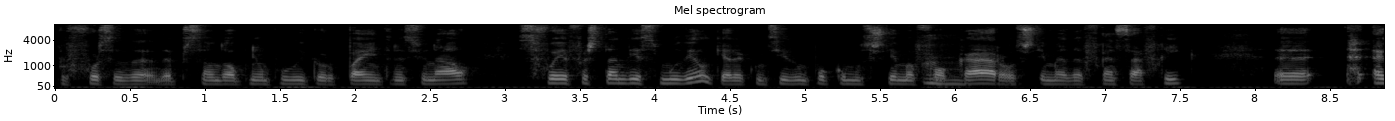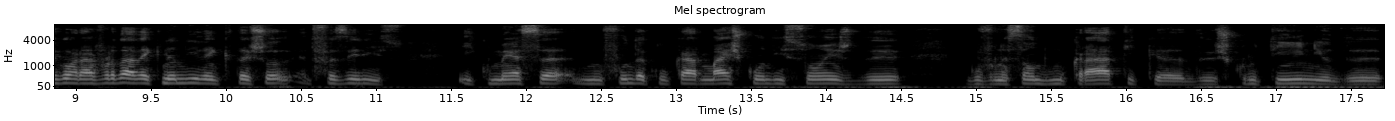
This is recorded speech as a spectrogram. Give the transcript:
por força da, da, pressão da opinião pública europeia e internacional, se foi afastando desse modelo, que era conhecido um pouco como o sistema FOCAR uhum. ou o sistema da França-Afrique. Uh, agora, a verdade é que na medida em que deixou de fazer isso e começa, no fundo, a colocar mais condições de governação democrática, de escrutínio, de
